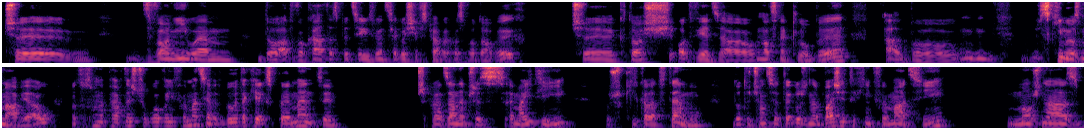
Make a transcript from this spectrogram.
czy dzwoniłem do adwokata specjalizującego się w sprawach rozwodowych, czy ktoś odwiedzał nocne kluby, albo z kim rozmawiał, no to są naprawdę szczegółowe informacje. Nawet były takie eksperymenty przeprowadzane przez MIT już kilka lat temu, dotyczące tego, że na bazie tych informacji można z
